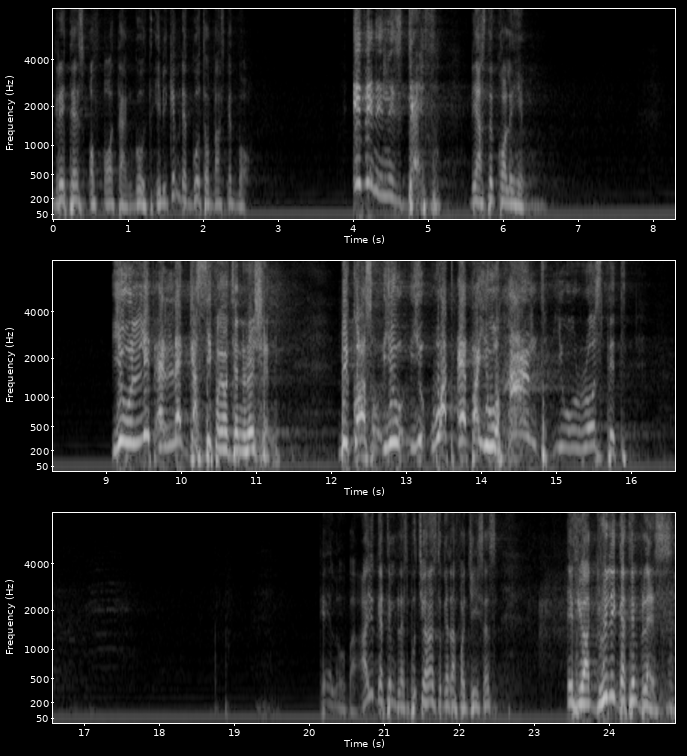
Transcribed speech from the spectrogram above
Greatest of all time. GOAT. He became the GOAT of basketball. Even in his death, they are still calling him. You leave a legacy for your generation. Because Because you, you whatever you hand, you will roast it. Are you getting blessed? Put your hands together for Jesus. If you are really getting blessed.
